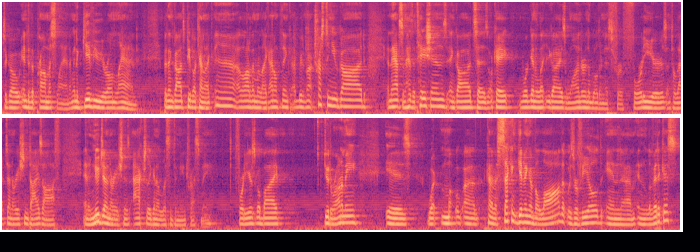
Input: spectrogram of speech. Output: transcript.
to go into the promised land. I'm going to give you your own land. But then God's people are kind of like, eh. a lot of them are like, I don't think, I we're not trusting you, God. And they have some hesitations, and God says, okay, we're going to let you guys wander in the wilderness for 40 years until that generation dies off, and a new generation is actually going to listen to me and trust me. 40 years go by. Deuteronomy is what uh, kind of a second giving of the law that was revealed in, um, in Leviticus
